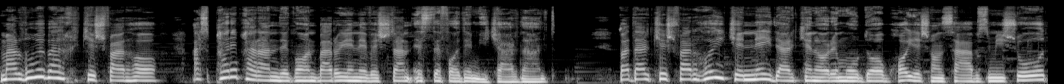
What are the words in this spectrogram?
مردم برخی کشورها از پر پرندگان برای نوشتن استفاده می کردند. و در کشورهایی که نی در کنار مردابهایشان سبز می‌شد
